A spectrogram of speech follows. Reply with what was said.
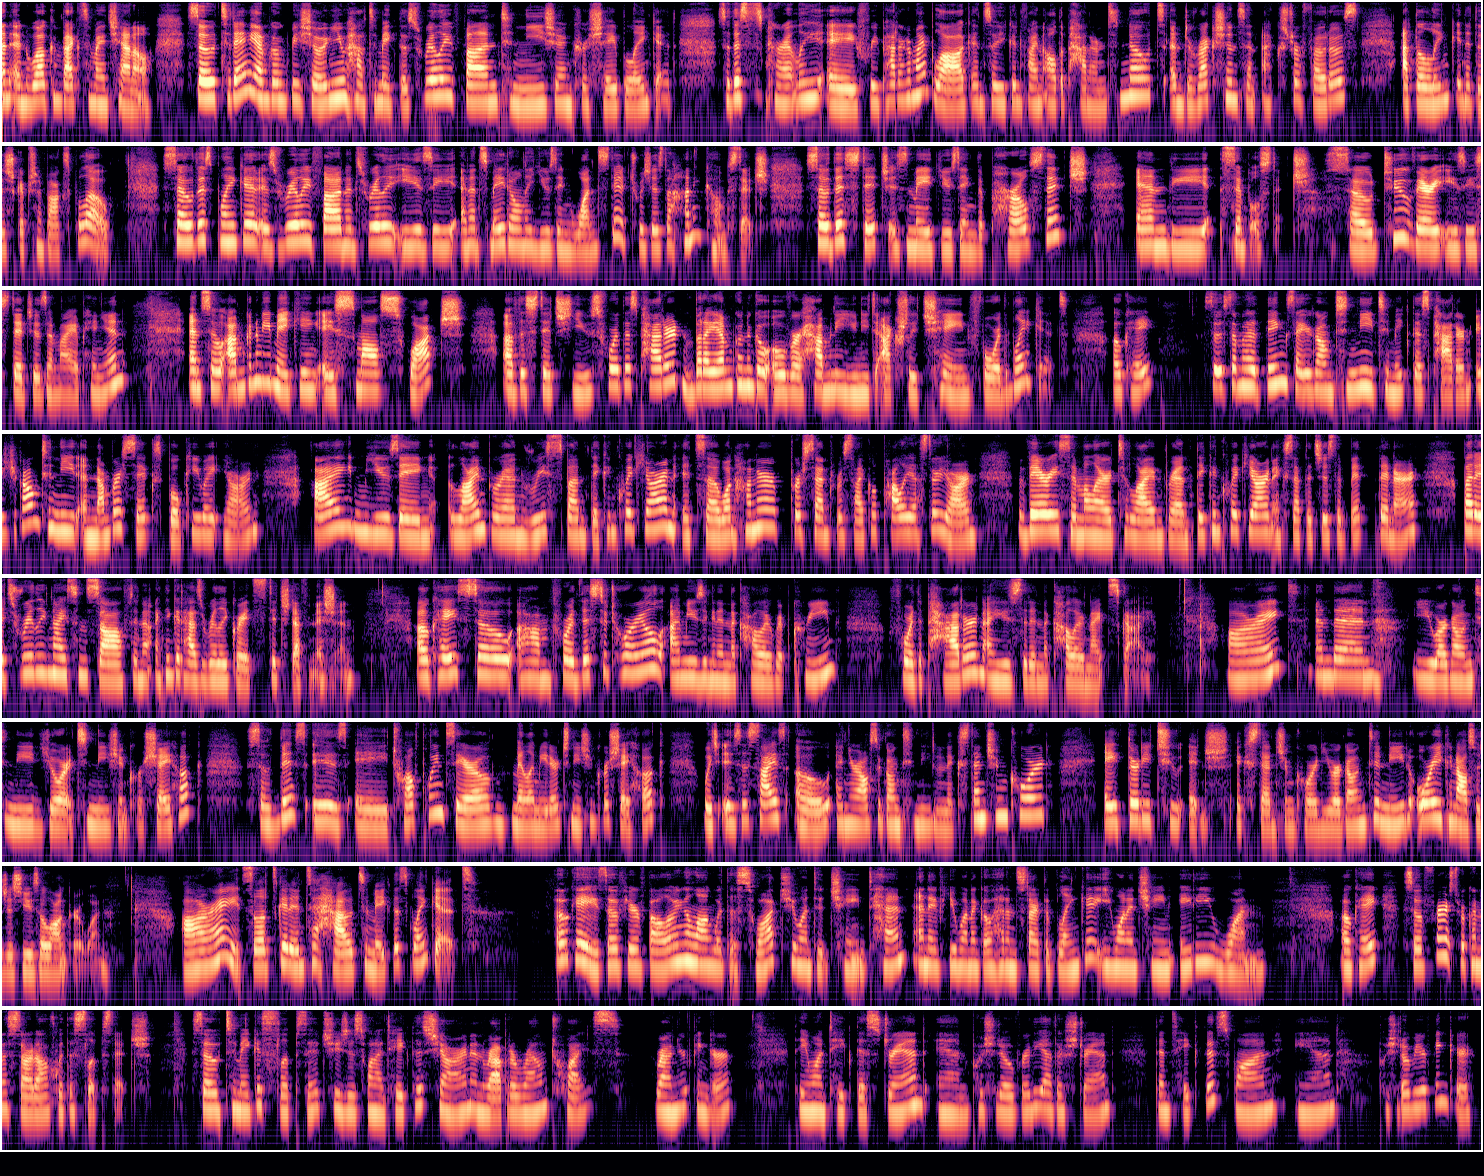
everyone and welcome back to my channel. So today I'm going to be showing you how to make this really fun Tunisian crochet blanket. So this is currently a free pattern on my blog and so you can find all the patterns notes and directions and extra photos at the link in the description box below. So this blanket is really fun, it's really easy and it's made only using one stitch which is the honeycomb stitch. So this stitch is made using the purl stitch and the simple stitch. So two very easy stitches in my opinion. And so I'm going to be making a small swatch of the stitch used for this pattern, but I am going to go over how many you need to actually chain for the blanket. Okay, so some of the things that you're going to need to make this pattern is you're going to need a number six bulky weight yarn. I'm using Lion Brand Respun Thick and Quick yarn. It's a 100% recycled polyester yarn, very similar to Lion Brand Thick and Quick yarn, except it's just a bit thinner, but it's really nice and soft, and I think it has really great stitch definition. Okay, so um, for this tutorial, I'm using it in the color Whipped Cream. For the pattern, I used it in the color Night Sky. All right, and then you are going to need your Tunisian crochet hook. So this is a 12.0 millimeter Tunisian crochet hook, which is a size O, and you're also going to need an extension cord, a 32 inch extension cord you are going to need, or you can also just use a longer one. All right, so let's get into how to make this blanket. Okay, so if you're following along with the swatch, you want to chain 10, and if you want to go ahead and start the blanket, you want to chain 81. Okay, so first we're going to start off with a slip stitch. So to make a slip stitch, you just want to take this yarn and wrap it around twice around your finger. Then you want to take this strand and push it over the other strand. Then take this one and push it over your finger.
